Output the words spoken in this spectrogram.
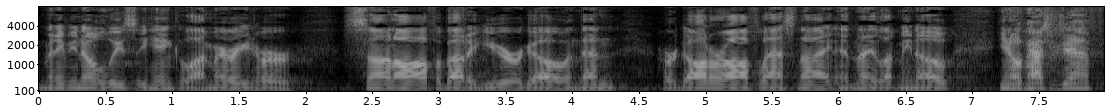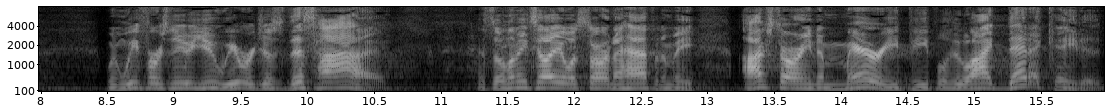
Many of you know Lisa Hinkle. I married her son off about a year ago, and then her daughter off last night, and then they let me know, you know, Pastor Jeff, when we first knew you, we were just this high. And so let me tell you what's starting to happen to me. I'm starting to marry people who I dedicated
